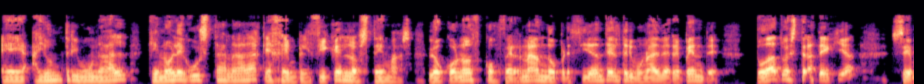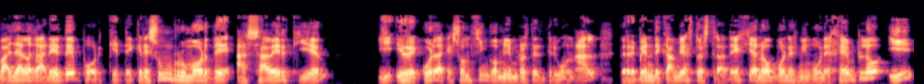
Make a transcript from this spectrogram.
eh, hay un tribunal que no le gusta nada que ejemplifiquen los temas. Lo conozco, Fernando, presidente del tribunal. De repente, toda tu estrategia se vaya al garete porque te crees un rumor de a saber quién y, recuerda que son cinco miembros del tribunal, de repente cambias tu estrategia, no pones ningún ejemplo y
